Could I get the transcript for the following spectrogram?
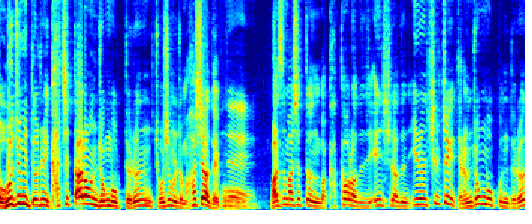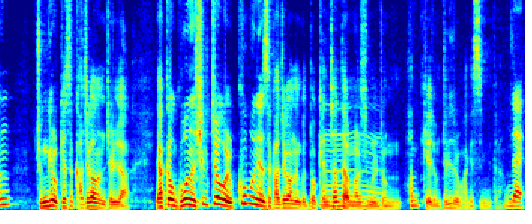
어중이 떠중이 같이 따라온 종목들은 조심을 좀 하셔야 되고 네. 말씀하셨던 막 카카오라든지 NC라든지 이런 실적이 되는 종목군들은 중기로 계속 가져가는 전략. 약간 그거는 실적을 구분해서 가져가는 것도 괜찮다는 말씀을 좀 함께 좀 드리도록 하겠습니다. 네.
